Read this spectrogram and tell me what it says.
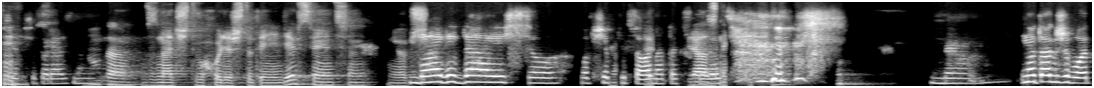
Все, все по-разному. Ну да, значит, выходит, что ты не девственница. И вообще... Да, да, да, и все. Вообще путана, так сказать. Да. Но также вот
